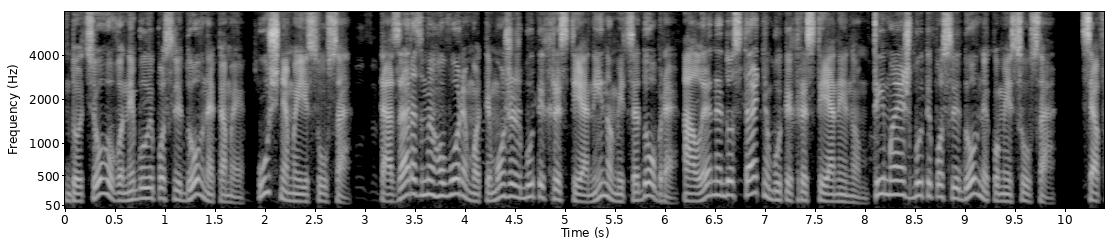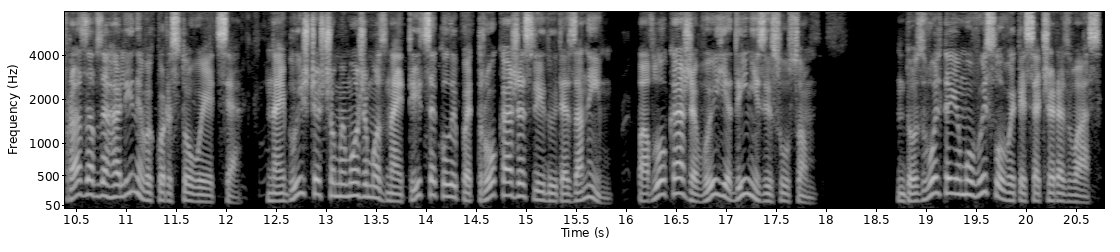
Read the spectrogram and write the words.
До цього вони були послідовниками, учнями Ісуса. Та зараз ми говоримо, ти можеш бути християнином, і це добре, але недостатньо бути християнином. Ти маєш бути послідовником Ісуса. Ця фраза взагалі не використовується. Найближче, що ми можемо знайти, це коли Петро каже, слідуйте за ним. Павло каже, ви єдині з Ісусом. Дозвольте йому висловитися через вас.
